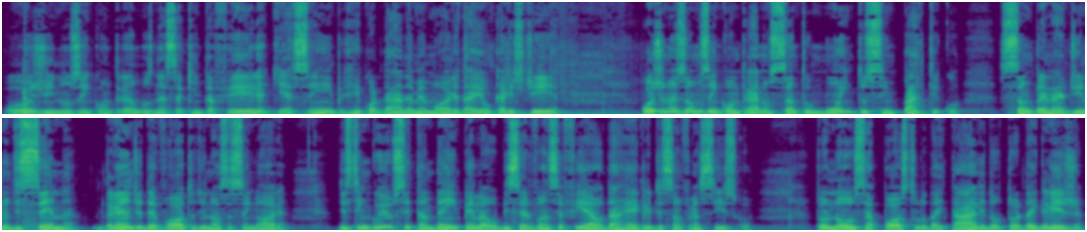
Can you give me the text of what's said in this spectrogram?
Hoje nos encontramos nessa quinta-feira, que é sempre recordada a memória da Eucaristia. Hoje nós vamos encontrar um santo muito simpático, São Bernardino de Sena, grande devoto de Nossa Senhora. Distinguiu-se também pela observância fiel da regra de São Francisco. Tornou-se apóstolo da Itália e doutor da Igreja,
